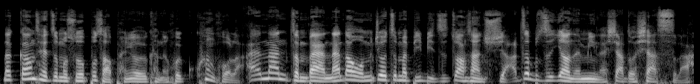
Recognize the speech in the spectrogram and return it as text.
那刚才这么说，不少朋友有可能会困。困惑了，哎，那怎么办？难道我们就这么比比直撞上去啊？这不是要人命了，吓都吓死了。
